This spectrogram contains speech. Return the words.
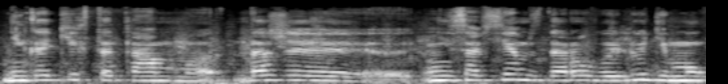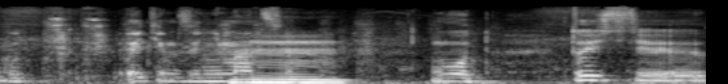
ни каких-то там, э, даже не совсем здоровые люди могут этим заниматься. Mm -hmm. Вот. То есть э,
